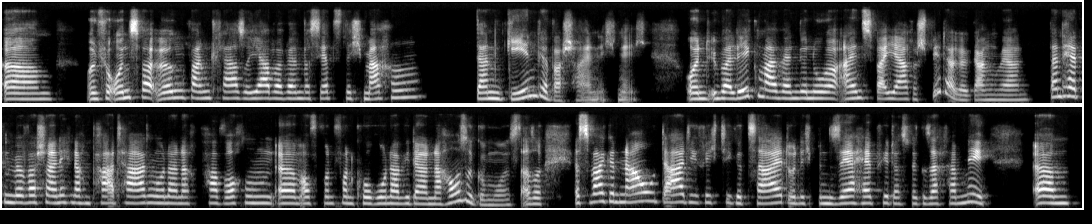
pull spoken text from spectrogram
Ähm, und für uns war irgendwann klar, so ja, aber wenn wir es jetzt nicht machen, dann gehen wir wahrscheinlich nicht. Und überleg mal, wenn wir nur ein, zwei Jahre später gegangen wären, dann hätten wir wahrscheinlich nach ein paar Tagen oder nach ein paar Wochen ähm, aufgrund von Corona wieder nach Hause gemusst. Also es war genau da die richtige Zeit und ich bin sehr happy, dass wir gesagt haben, nee, ähm,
